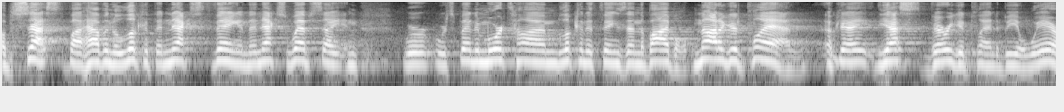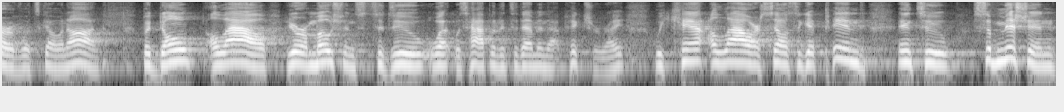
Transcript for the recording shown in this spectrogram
obsessed by having to look at the next thing and the next website and we're, we're spending more time looking at things than the Bible. Not a good plan, okay? Yes, very good plan to be aware of what's going on, but don't allow your emotions to do what was happening to them in that picture, right? We can't allow ourselves to get pinned into submission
